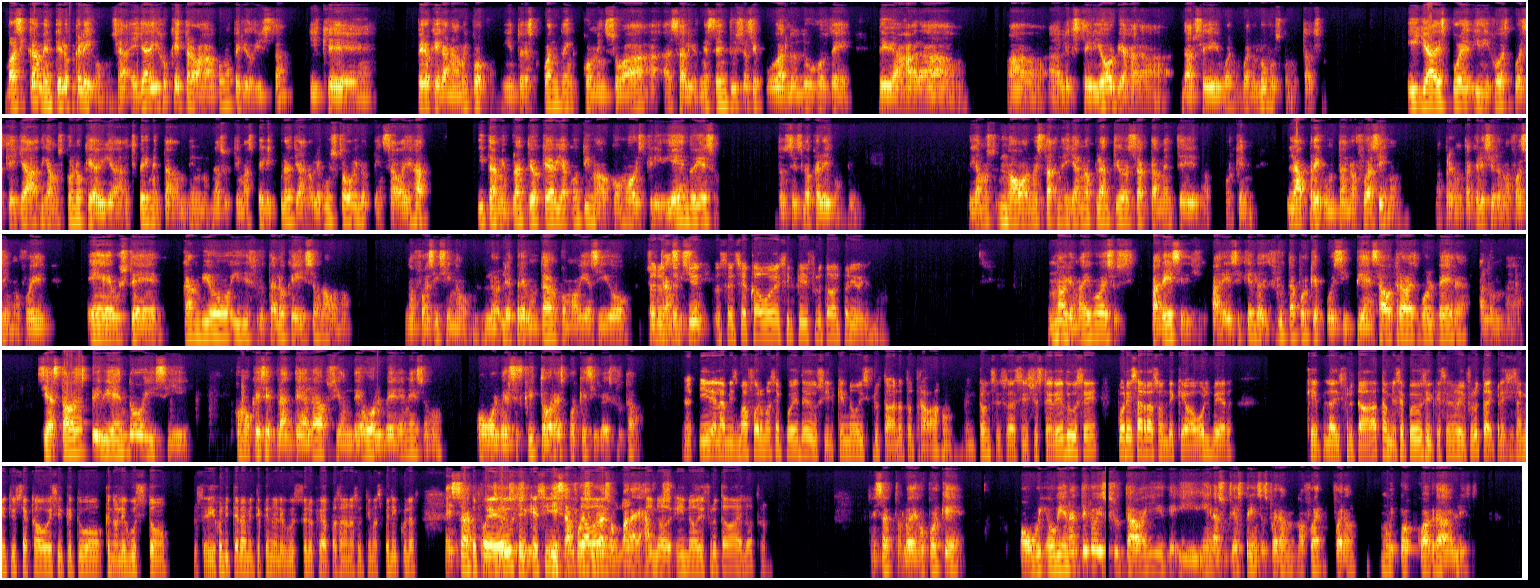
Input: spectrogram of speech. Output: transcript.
Básicamente lo que le digo, o sea, ella dijo que trabajaba como periodista y que, pero que ganaba muy poco. Y entonces cuando comenzó a, a salir en esta industria se pudo dar los lujos de, de viajar a, al exterior, viajar a darse, bueno, lujos como tal. Y ya después, y dijo después que ya, digamos, con lo que había experimentado en las últimas películas, ya no le gustó y lo pensaba dejar. Y también planteó que había continuado como escribiendo y eso. Entonces, lo que le digo, digamos, no, no está, ella no planteó exactamente, porque la pregunta no fue así, ¿no? La pregunta que le hicieron no fue así, no fue, eh, usted cambió y disfruta lo que hizo, no, no, no fue así, sino le preguntaron cómo había sido su transición. Usted, usted se acabó de decir que disfrutaba el periodismo. No, yo no digo eso, parece, parece que lo disfruta porque pues si piensa otra vez volver a lo, si ha estado escribiendo y si como que se plantea la opción de volver en eso o volverse escritora es porque sí lo ha disfrutado. Y de la misma forma se puede deducir que no disfrutaba el otro trabajo. Entonces, o sea, si, usted deduce por esa razón de que va a volver, que la disfrutaba, también se puede decir que se no lo disfruta. Y precisamente usted acabó de decir que tuvo, que no le gustó. Usted dijo literalmente que no le gustó lo que ha pasado en las últimas películas. Exacto. Se puede deducir que sí. Esa fue su razón para dejarlo. Y no, y no disfrutaba del otro. Exacto, lo dejo porque o, bien antes lo disfrutaba y, en las últimas experiencias fueron, no fueron muy poco agradables,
